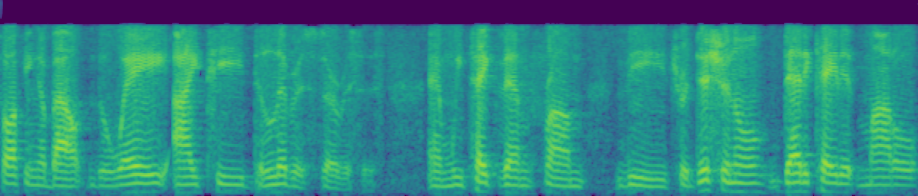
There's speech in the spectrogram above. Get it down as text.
talking about the way IT delivers services, and we take them from the traditional dedicated model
